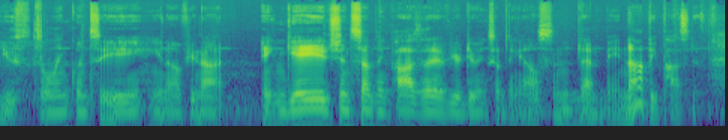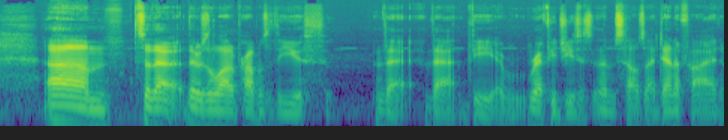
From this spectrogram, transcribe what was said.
youth delinquency. You know, if you're not engaged in something positive, you're doing something else, and that may not be positive. Um, so that there was a lot of problems with the youth that that the refugees themselves identified,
